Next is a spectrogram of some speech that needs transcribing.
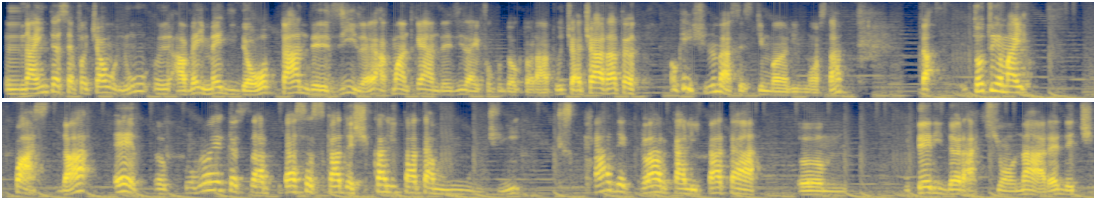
înainte se făceau, nu, aveai medii de 8 ani de zile, acum în 3 ani de zile ai făcut doctoratul, ceea ce arată Ok, și lumea se schimbă în ritmul ăsta, dar totul e mai fast, da? E, problema e că s-ar putea să scadă și calitatea muncii, scade clar calitatea um, puterii de raționare, deci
